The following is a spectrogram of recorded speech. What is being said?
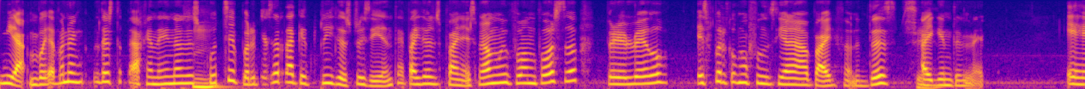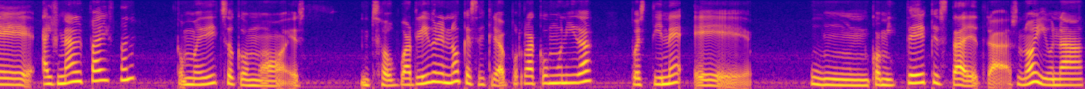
Mira, voy a poner en esto para la gente que nos escuche, porque es verdad que tú dices presidente de Python España, suena muy pomposo, pero luego es por cómo funciona Python, entonces hay que entender. Eh, al final Python, como he dicho, como es un software libre, ¿no? Que se crea por la comunidad, pues tiene eh, un comité que está detrás, ¿no? Y una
